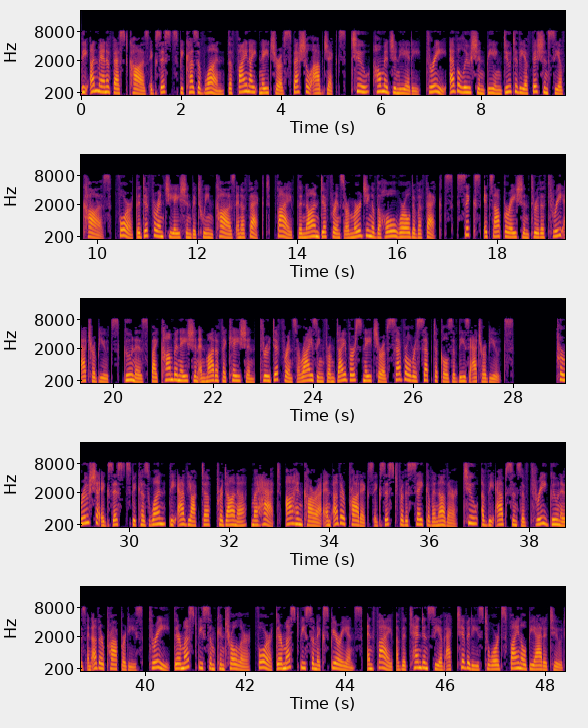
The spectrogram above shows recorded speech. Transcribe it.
The unmanifest cause exists because of 1 the finite nature of special objects, 2 homogeneity, 3 evolution being due to the efficiency of cause, 4 the differentiation between cause and effect, 5 the non-difference or merging of the whole world of effects, 6 its operation through the three attributes gunas by combination and modification, through difference arising from diverse nature of several receptacles of these attributes. Purusha exists because 1 the avyakta, pradhana, mahat, ahankara and other products exist for the sake of another, 2 of the absence of three gunas and other properties, 3 there must be some controller, 4 there must be some experience, and 5 of the tendency of activities towards final beatitude.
